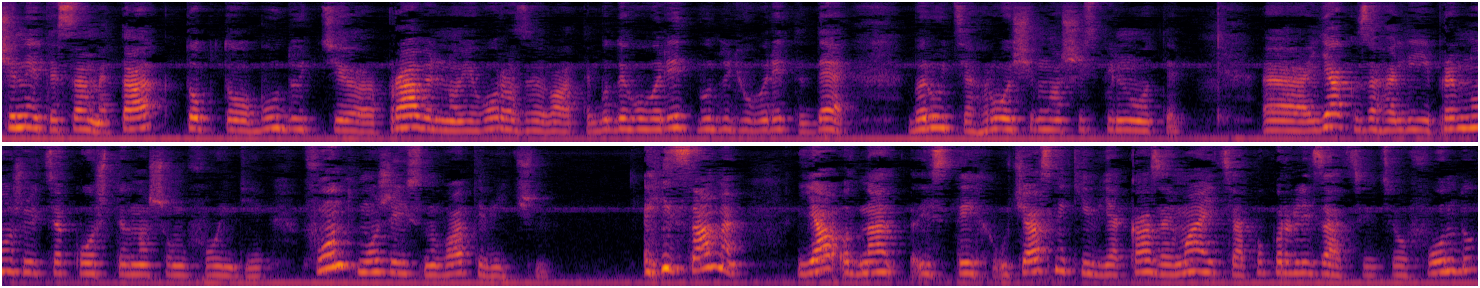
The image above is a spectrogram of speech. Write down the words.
чинити саме так, тобто будуть е, правильно його розвивати, буде говорити, будуть говорити, де беруться гроші в наші спільноти, е, як взагалі примножуються кошти в нашому фонді. Фонд може існувати вічно. І саме я одна із тих учасників, яка займається популяризацією цього фонду,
